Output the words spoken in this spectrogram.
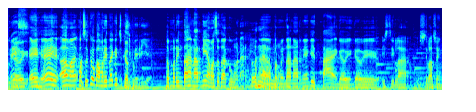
Gawe- Eh eh ah, mak- maksudku pemerintah iki juga Siberia. pemerintah Narnia maksud aku. Oh, Narnia. Nah, pemerintah Narnia iki taek gawe-gawe istilah istilah sing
